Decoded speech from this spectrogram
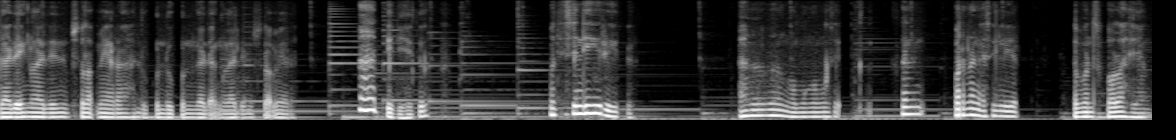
nggak ada yang ngeladenin pesulap merah dukun-dukun nggak ada yang ngeladenin pesulap merah. Mati dia itu mati sendiri itu ah ngomong-ngomong sih. Kan pernah nggak sih lihat teman sekolah yang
